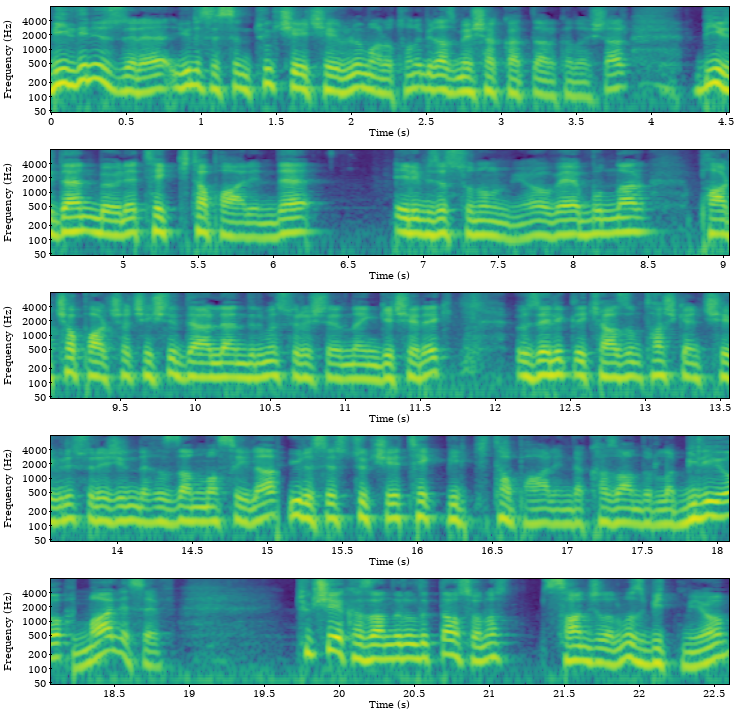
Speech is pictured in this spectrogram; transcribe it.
Bildiğiniz üzere Ulysses'in Türkçe'ye çevrilme maratonu biraz meşakkatli arkadaşlar. Birden böyle tek kitap halinde elimize sunulmuyor ve bunlar parça parça çeşitli değerlendirme süreçlerinden geçerek özellikle Kazım Taşkent çeviri sürecinin de hızlanmasıyla Ulysses Türkçe'ye tek bir kitap halinde kazandırılabiliyor. Maalesef Türkçe'ye kazandırıldıktan sonra sancılarımız bitmiyor.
